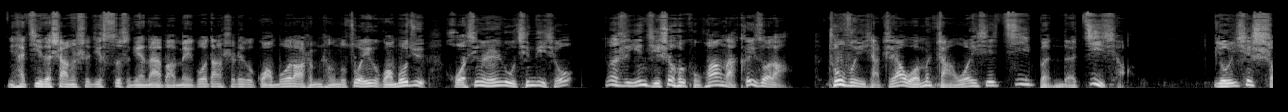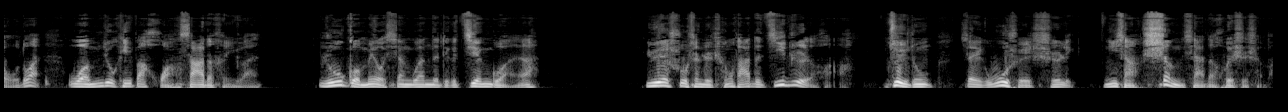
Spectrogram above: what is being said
你还记得上个世纪四十年代吧？美国当时这个广播到什么程度？做一个广播剧《火星人入侵地球》，那是引起社会恐慌的，可以做到。重复一下，只要我们掌握一些基本的技巧。有一些手段，我们就可以把谎撒得很圆。如果没有相关的这个监管啊、约束甚至惩罚的机制的话啊，最终这个污水池里，你想剩下的会是什么？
